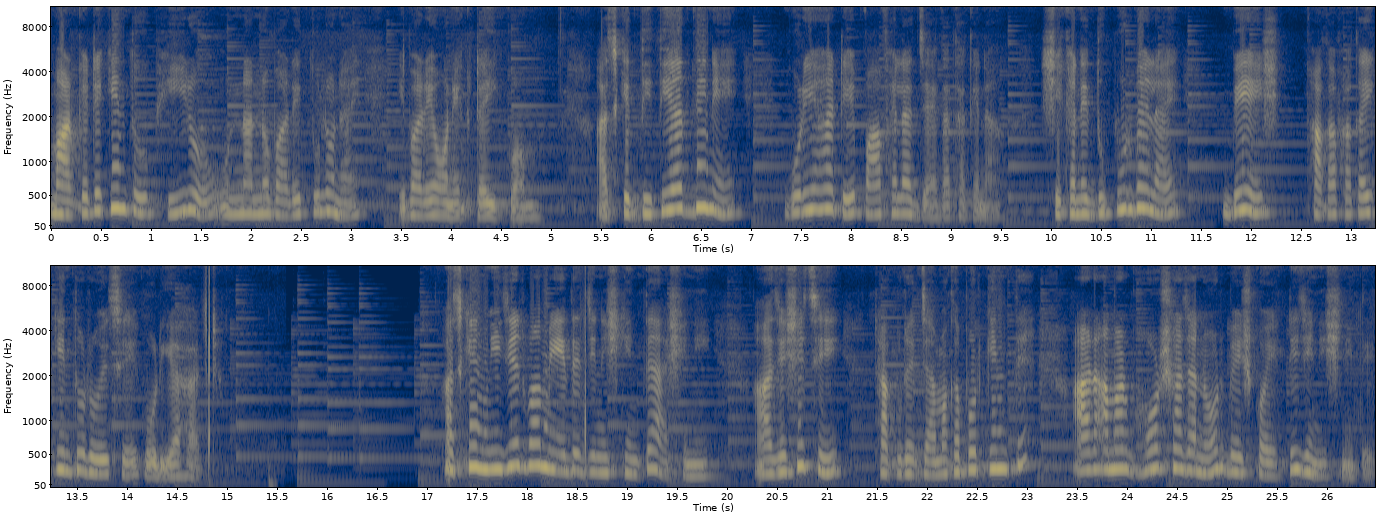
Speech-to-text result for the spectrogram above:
মার্কেটে কিন্তু ভিড়ও অন্যান্য বারের তুলনায় এবারে অনেকটাই কম। আজকের দ্বিতীয়ার দিনে গড়িয়াহাটে পা ফেলার জায়গা থাকে না। সেখানে দুপুরবেলায় বেশ ফাঁকা ফাঁকাই কিন্তু রয়েছে গড়িয়াহাট। আজকে নিজের বা মেয়েদের জিনিস কিনতে আসিনি। আজ এসেছি ঠাকুরের জামা কাপড় কিনতে আর আমার ঘর সাজানোর বেশ কয়েকটি জিনিস নিতে।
